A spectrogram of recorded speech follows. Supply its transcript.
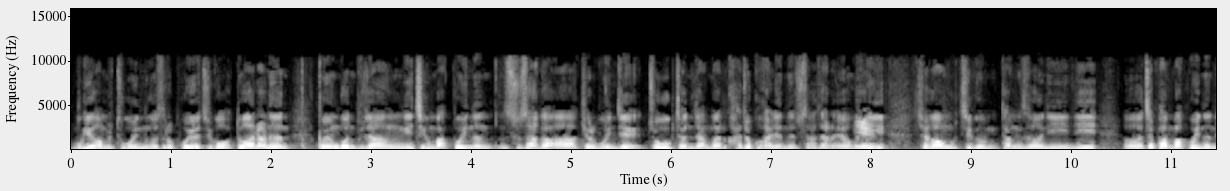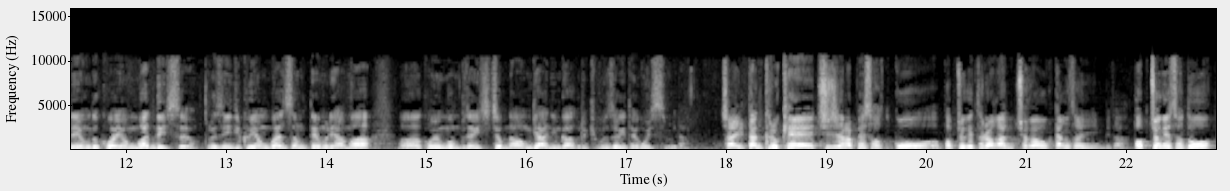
무게감을 두고 있는 것으로 보여지고 또 하나는 고용권 부장이 지금 맡고 있는 수사가 결국 이제 조국 전 장관 가족과 관련된 수사잖아요. 근데 예. 이 최강욱 지금 당선인이 어, 재판받고 있는 내용도 그와 연관돼 있어요. 그래서 이제 그 연관성 때문에 아마 어, 고용권 부장이 직접 나온 게 아닌가 그렇게 분석이 되고 있습니다. 자, 일단 그렇게 취재진 앞에 섰고 법정에 들어간 최강욱 당선인입니다. 법정에서도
